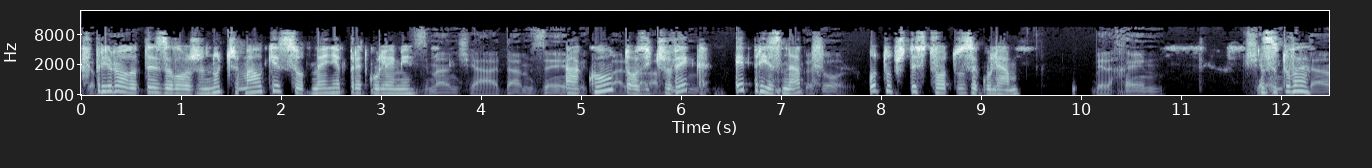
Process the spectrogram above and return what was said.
в природата е заложено, че малкият се отменя пред големи. Ако този човек е признат от обществото за голям. Затова,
